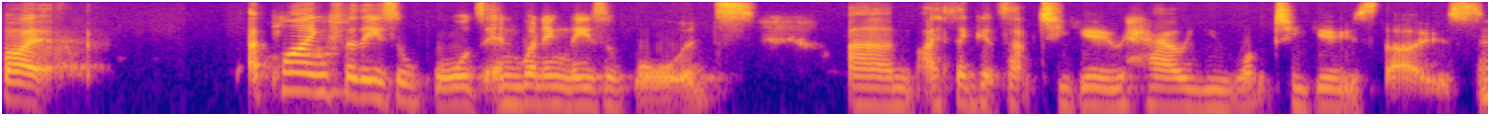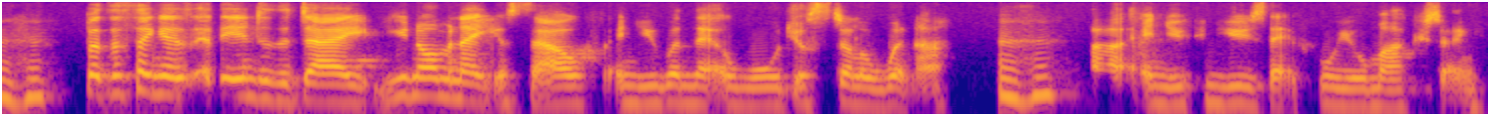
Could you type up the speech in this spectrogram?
by applying for these awards and winning these awards, um, I think it's up to you how you want to use those. Mm-hmm. But the thing is, at the end of the day, you nominate yourself and you win that award, you're still a winner, Mm-hmm. uh, and you can use that for your marketing.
